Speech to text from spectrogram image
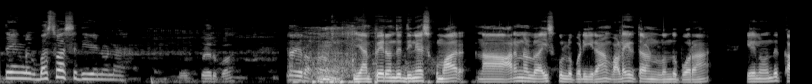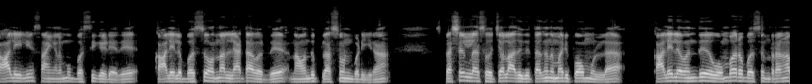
இது எங்களுக்கு பஸ் வசதி வேணும்ண்ணா. என் பேர் வந்து தினேஷ்குமார். நான் அரநல்லூர் ஹைஸ்கூலில் படிக்கிறேன். வடகிரத்தாண்டூர்லேருந்து போகிறேன் இதில் வந்து காலையிலையும் சாயங்காலமும் பஸ்ஸு கிடையாது. காலையில் பஸ்ஸு வந்தால் லேட்டாக வருது. நான் வந்து ப்ளஸ் ஒன் படிக்கிறேன். ஸ்பெஷல் கிளாஸ் வச்சாலும் அதுக்கு தகுந்த மாதிரி போக முடில காலையில் வந்து ஒம்பது பஸ்ஸுன்றாங்க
